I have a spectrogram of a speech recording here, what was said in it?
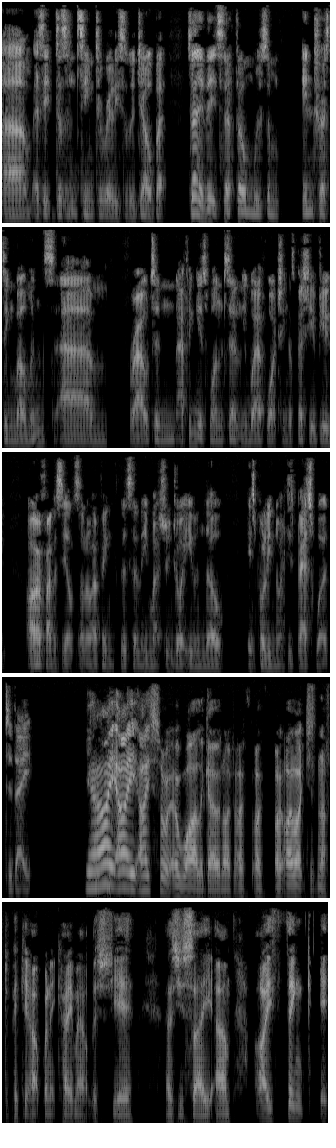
um, as it doesn't seem to really sort of gel, but certainly it's a film with some interesting moments um, throughout, and I think it's one certainly worth watching, especially if you are a fantasy of. I think there's certainly much to enjoy, even though it's probably not his best work to date. Yeah, I, I, I saw it a while ago, and I've, I've, I've I liked it enough to pick it up when it came out this year, as you say. Um, I think it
